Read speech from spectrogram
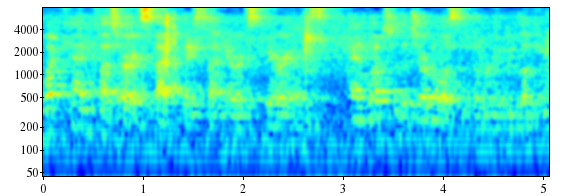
What can Qatar expect based on your experience? And what should the journalists in the room be looking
